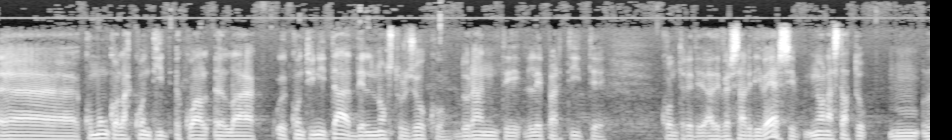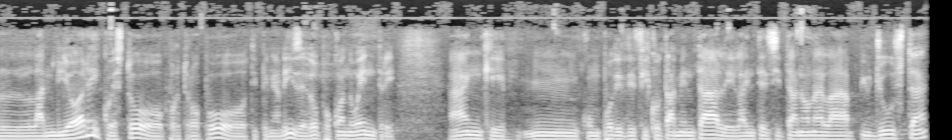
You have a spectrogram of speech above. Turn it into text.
Eh, comunque la, quanti, qual, la, continuità del nostro gioco durante le partite contro avversari diversi non è stata mm, la migliore e questo purtroppo ti penalizza. Dopo quando entri anche mh, mm, con un po' di difficoltà mentali, la intensità non è la più giusta,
